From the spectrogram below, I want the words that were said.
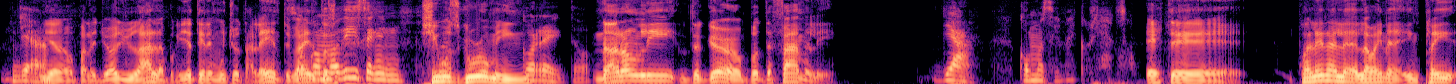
Ya. you know, para yo ayudarla, porque ella tiene mucho talento. Y So, vaina. como Entonces, dicen, she was grooming correcto. not only the girl, but the family. Ya. Como si Michael Jackson. Este, ¿cuál era la, la vaina? In plain,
